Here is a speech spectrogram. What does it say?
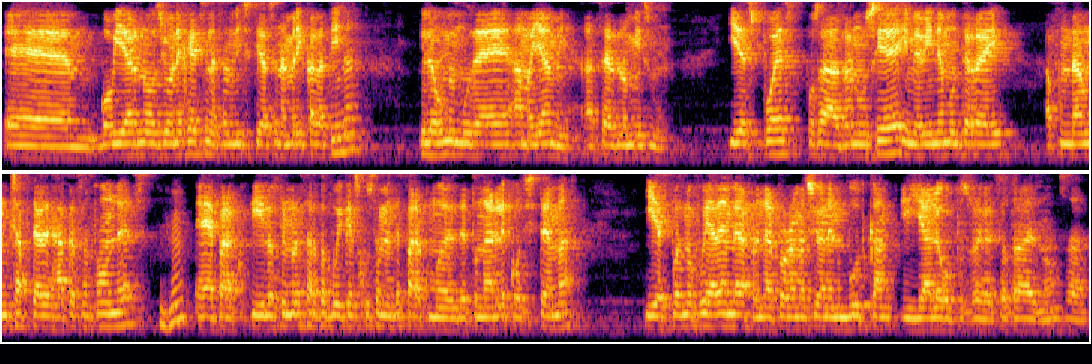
eh, gobiernos y ONGs y lanzando iniciativas en América Latina. Y luego me mudé a Miami a hacer lo mismo. Y después, pues, renuncié y me vine a Monterrey a fundar un chapter de Hackers and Founders. Eh, para, y los primeros Startup Weekends justamente para como detonar el ecosistema. Y después me fui a Denver a aprender programación en un bootcamp y ya luego pues regresé otra vez, ¿no? O sea,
